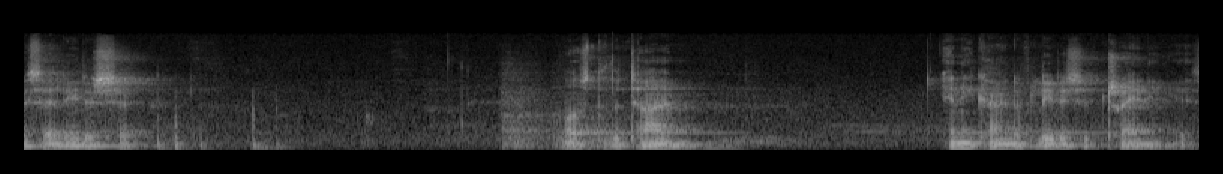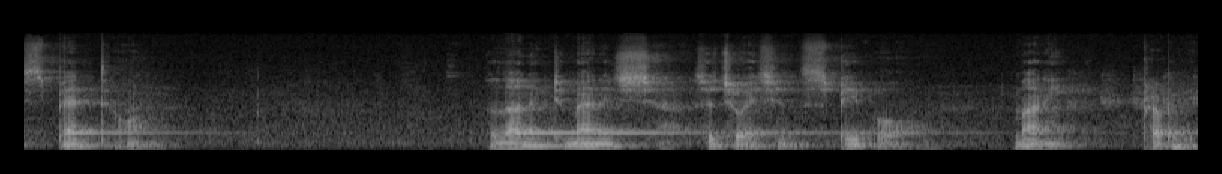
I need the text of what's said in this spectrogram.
we say leadership, most of the time, any kind of leadership training is spent on learning to manage situations, people, money, property.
